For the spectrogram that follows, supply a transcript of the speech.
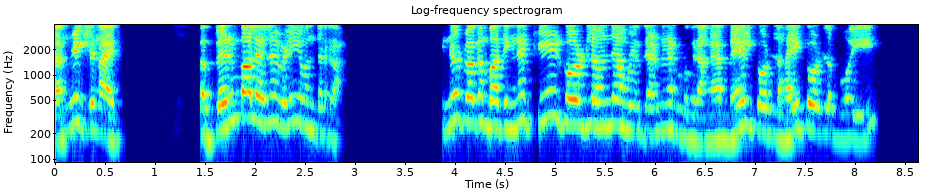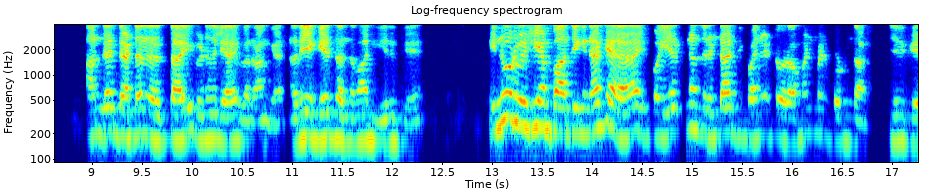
கன்விக்ஷன் ஆயிருக்கு. இப்ப பெரும்பாலும் எல்லாம் வெளியே வந்துடுறாங்க. இன்னொரு பக்கம் பாத்தீங்கன்னா கீழ் கோர்ட்ல வந்து அவங்களுக்கு தண்டனை கொடுக்குறாங்க. மேல் கோர்ட்ல ஹை கோர்ட்ல போய் அந்த தண்டனை ரத்தாகி விடுதலையாகி வராங்க. நிறைய கேஸ் அந்த மாதிரி இருக்கு. இன்னொரு விஷயம் பாத்தீங்கன்னாக்க இப்ப ஏற்கனவே இந்த ரெண்டாயிரத்தி பதினெட்டு ஒரு அமெண்ட்மெண்ட் கொண்டாங்க இதுக்கு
